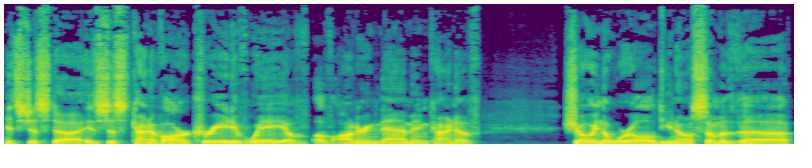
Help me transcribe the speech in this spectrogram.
it's just uh it's just kind of our creative way of of honoring them and kind of showing the world you know some of the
